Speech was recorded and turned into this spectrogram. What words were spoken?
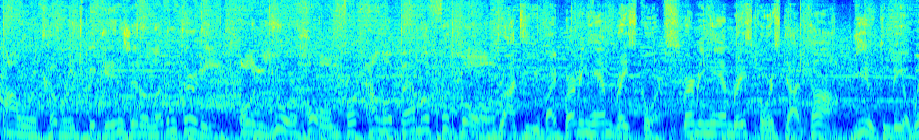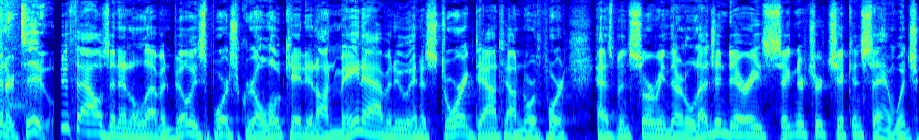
Our coverage begins at 11:30 on your home for Alabama football. Brought to you by Birmingham Racecourse. BirminghamRacecourse.com. You can be a winner too. 2011, Billy Sports Grill, located on Main Avenue in historic downtown Northport, has been serving their legendary signature chicken sandwich,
